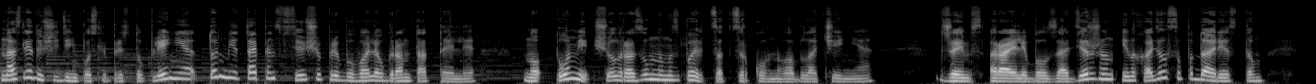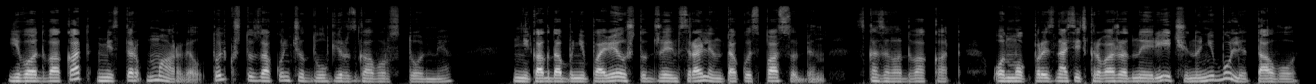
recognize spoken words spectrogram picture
На следующий день после преступления Томми и Таппинс все еще пребывали в Гранд-отеле — но Томми счел разумным избавиться от церковного облачения. Джеймс Райли был задержан и находился под арестом. Его адвокат, мистер Марвел, только что закончил долгий разговор с Томми. «Никогда бы не поверил, что Джеймс Райли на такой способен», — сказал адвокат. «Он мог произносить кровожадные речи, но не более того».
